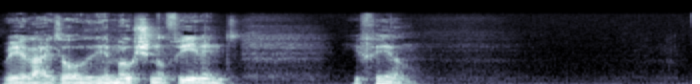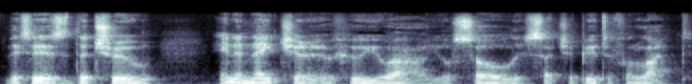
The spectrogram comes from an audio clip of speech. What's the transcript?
Realize all the emotional feelings you feel. This is the true inner nature of who you are. Your soul is such a beautiful light.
